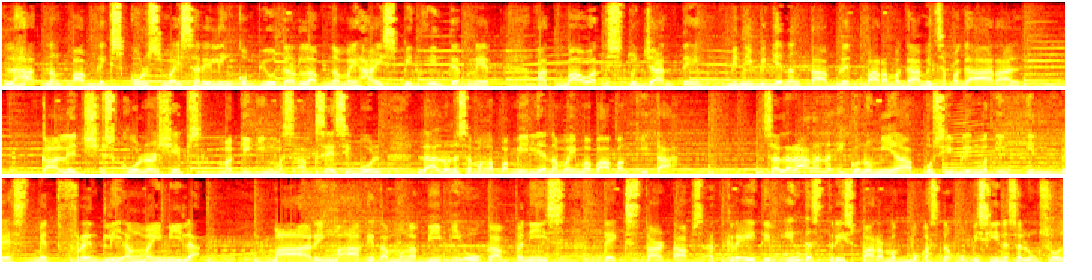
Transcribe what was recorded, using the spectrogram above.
lahat ng public schools may sariling computer lab na may high-speed internet at bawat estudyante binibigyan ng tablet para magamit sa pag-aaral. College scholarships magiging mas accessible lalo na sa mga pamilya na may mababang kita. Sa larangan ng ekonomiya, posibleng maging investment-friendly ang Maynila. Maaring maakit ang mga BPO companies, tech startups at creative industries para magbukas ng opisina sa lungsod.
